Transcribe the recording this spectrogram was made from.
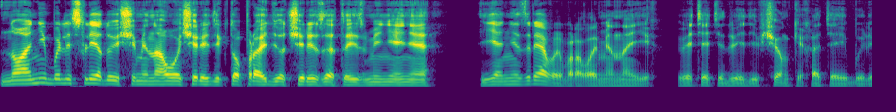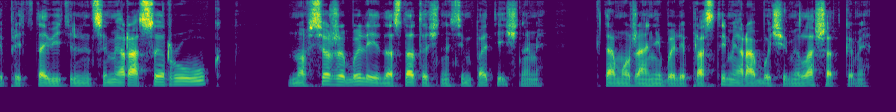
Но они были следующими на очереди, кто пройдет через это изменение. Я не зря выбрал именно их, ведь эти две девчонки, хотя и были представительницами расы рук, но все же были и достаточно симпатичными. К тому же они были простыми рабочими лошадками.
